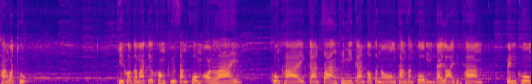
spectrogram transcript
ทางวัตถุ ขีดความสามารถเกี่ยวข้องคือสังคมออนไลน์ โครงข่ายการสร้างที่มีการตอบสนองทางสังคมได้หลายทิศทาง เป็นโครง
